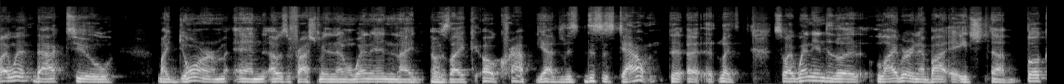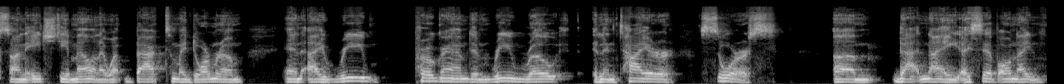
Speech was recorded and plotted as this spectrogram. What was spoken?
I went back to my dorm and I was a freshman and I went in and I, I was like, oh crap, yeah, this, this is down. The, uh, uh like, so I went into the library and I bought H, uh, books on HTML and I went back to my dorm room and I reprogrammed and rewrote an entire source um, that night. I stayed up all night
